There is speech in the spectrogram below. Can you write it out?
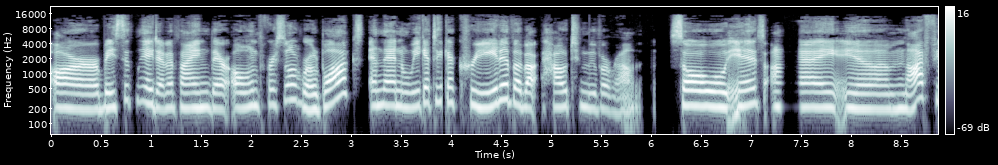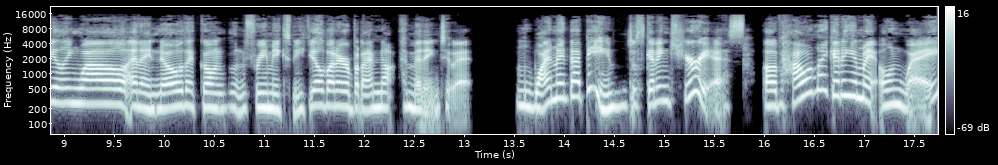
are basically identifying their own personal roadblocks. And then we get to get creative about how to move around. So if I am not feeling well and I know that going gluten free makes me feel better, but I'm not committing to it, Why might that be? Just getting curious of how am I getting in my own way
